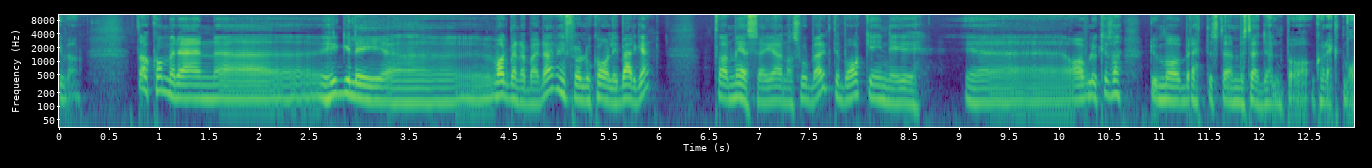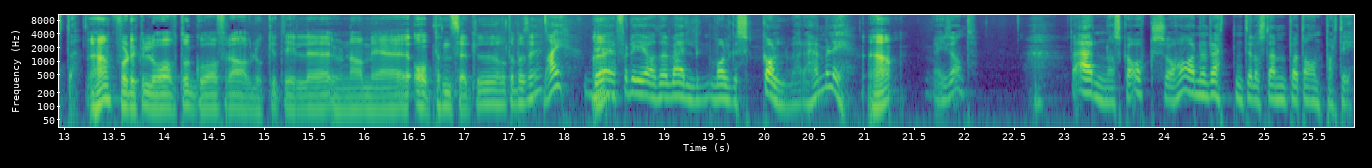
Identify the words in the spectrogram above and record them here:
verden. Da kommer det en uh, hyggelig uh, valgmedarbeider fra lokalet i Bergen. Tar med seg Erna Solberg tilbake inn i uh, avlukket. Så du må brette stemmesteddelen på korrekt måte. ja. Får du ikke lov til å gå fra avlukket til urna med åpen seddel, holdt jeg på å si? Nei, det er fordi at valget skal være hemmelig. Ja. Ikke sant? Erna skal også ha den retten til å stemme på et annet parti.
